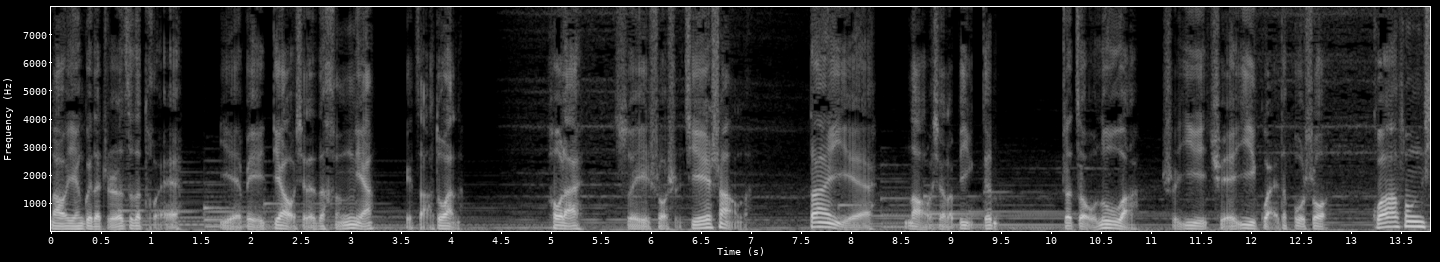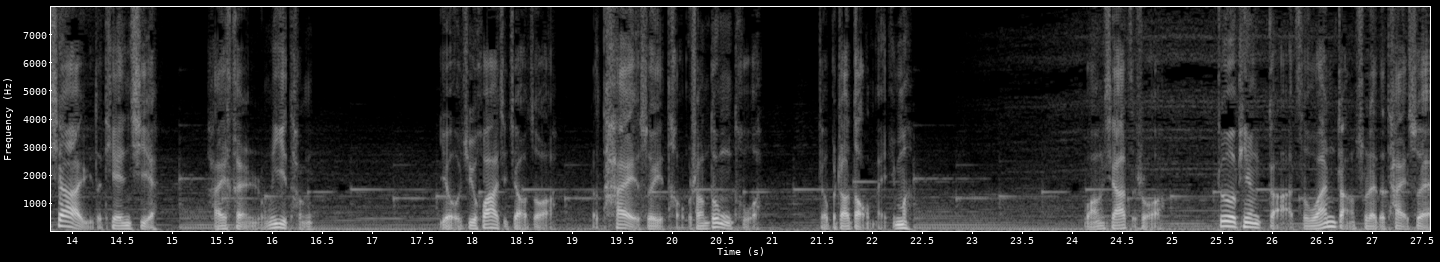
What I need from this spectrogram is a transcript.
老烟鬼的侄子的腿。也被掉下来的横梁给砸断了。后来虽说是接上了，但也落下了病根。这走路啊，是一瘸一拐的不说，刮风下雨的天气还很容易疼。有句话就叫做“这太岁头上动土，这不找倒霉吗？”王瞎子说：“这片嘎子湾长出来的太岁，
